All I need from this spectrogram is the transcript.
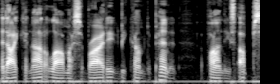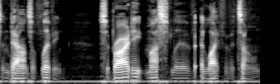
and I cannot allow my sobriety to become dependent upon these ups and downs of living. Sobriety must live a life of its own.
